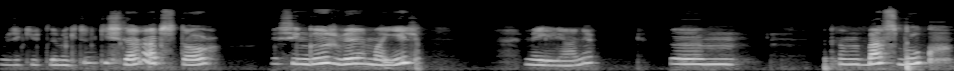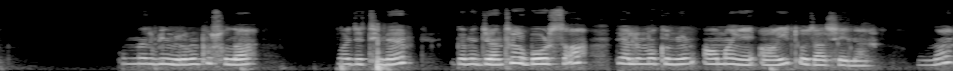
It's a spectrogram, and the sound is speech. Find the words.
müzik yüklemek için kişiler, App Store, Messenger ve Mail, mail yani. Em, Basbook, onları bilmiyorum. Pusula, Budgetime, Game Center, Borsa, diğerlerini okumuyorum. Almanya'ya ait özel şeyler bunlar.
